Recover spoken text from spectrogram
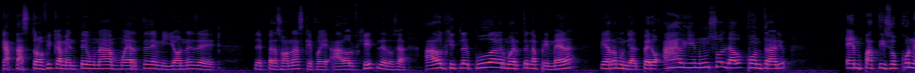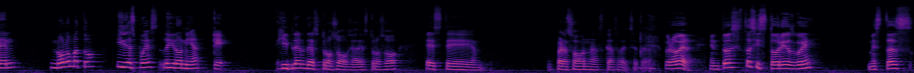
catastróficamente una muerte de millones de, de personas que fue Adolf Hitler. O sea, Adolf Hitler pudo haber muerto en la Primera Guerra Mundial, pero alguien, un soldado contrario, empatizó con él, no lo mató y después la ironía que Hitler destrozó, o sea, destrozó este personas, casas, etcétera. Pero a ver, en todas estas historias, güey, me estás,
